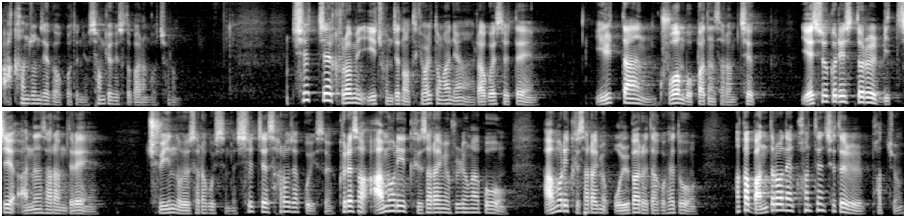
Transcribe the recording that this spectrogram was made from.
악한 존재가 없거든요. 성경에서도 말한 것처럼. 실제 그러면 이 존재는 어떻게 활동하냐라고 했을 때 일단 구원 못 받은 사람, 즉 예수 그리스도를 믿지 않는 사람들의 주인 노릇을 하고 있습니다. 실제 사로잡고 있어요. 그래서 아무리 그 사람이 훌륭하고 아무리 그 사람이 올바르다고 해도 아까 만들어낸 컨텐츠들 봤죠.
